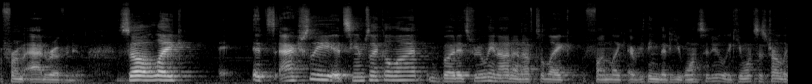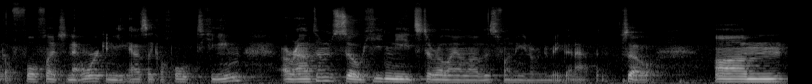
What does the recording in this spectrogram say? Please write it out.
from ad revenue. So like it's actually it seems like a lot but it's really not enough to like fund like everything that he wants to do. Like he wants to start like a full-fledged network and he has like a whole team around him so he needs to rely on all this funding in order to make that happen. So um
